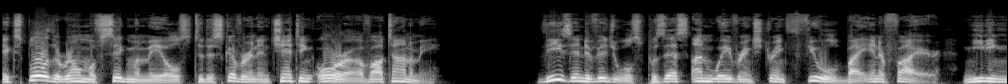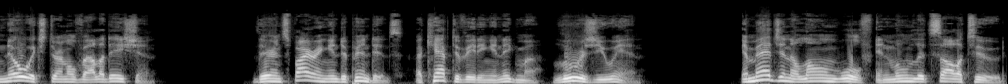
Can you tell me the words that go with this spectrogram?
Explore the realm of Sigma males to discover an enchanting aura of autonomy. These individuals possess unwavering strength fueled by inner fire, needing no external validation. Their inspiring independence, a captivating enigma, lures you in. Imagine a lone wolf in moonlit solitude,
